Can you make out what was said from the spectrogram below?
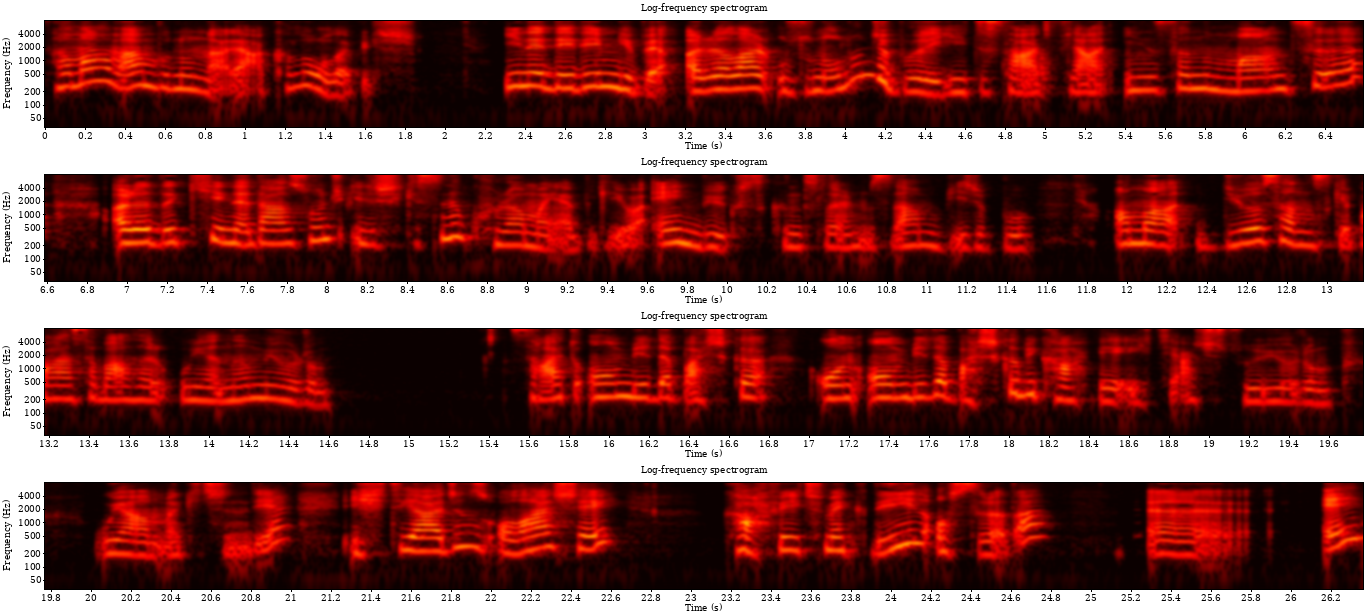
tamamen bununla alakalı olabilir. Yine dediğim gibi aralar uzun olunca böyle 7 saat falan insanın mantığı aradaki neden sonuç ilişkisini kuramayabiliyor. En büyük sıkıntılarımızdan biri bu. Ama diyorsanız ki ben sabahları uyanamıyorum saat 11'de başka 10-11'de başka bir kahveye ihtiyaç duyuyorum uyanmak için diye. İhtiyacınız olan şey kahve içmek değil o sırada. Ee, en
